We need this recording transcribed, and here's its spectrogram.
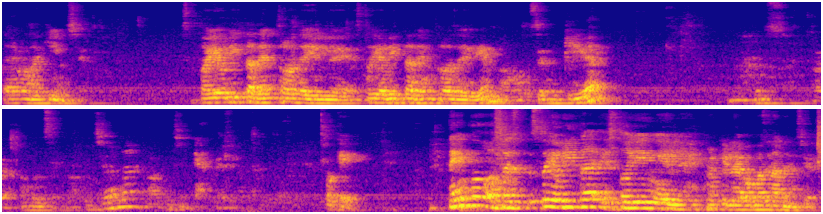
Tenemos aquí, no sé. Estoy ahorita dentro del, estoy ahorita dentro de, vamos a hacer un clear. Vamos a ver, ¿cómo funciona? No funciona. Ok. Tengo, o sea, estoy ahorita, estoy en el, creo que lo hago más grande, ¿no es cierto?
